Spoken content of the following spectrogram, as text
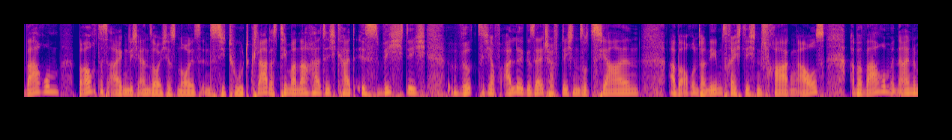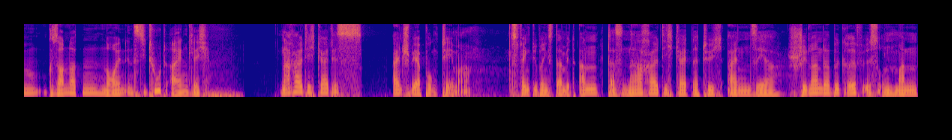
warum braucht es eigentlich ein solches neues Institut? Klar, das Thema Nachhaltigkeit ist wichtig, wirkt sich auf alle gesellschaftlichen, sozialen, aber auch unternehmensrechtlichen Fragen aus. Aber warum in einem gesonderten neuen Institut eigentlich? Nachhaltigkeit ist ein Schwerpunktthema. Es fängt übrigens damit an, dass Nachhaltigkeit natürlich ein sehr schillernder Begriff ist und man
